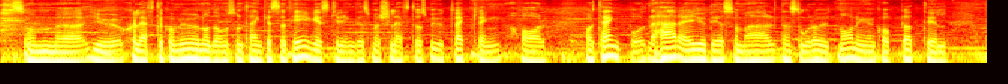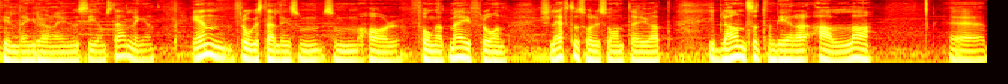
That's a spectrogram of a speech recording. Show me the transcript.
som eh, ju Skellefteå kommun och de som tänker strategiskt kring det som är Skellefteås utveckling har, har tänkt på. Det här är ju det som är den stora utmaningen kopplat till, till den gröna industriomställningen. En frågeställning som, som har fångat mig från Skellefteås horisont är ju att ibland så tenderar alla eh,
